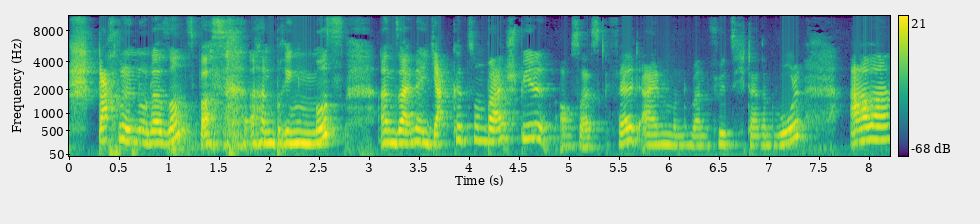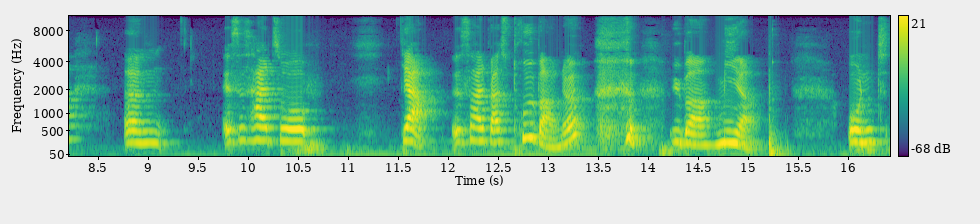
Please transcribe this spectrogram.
Stacheln oder sonst was anbringen muss, an seine Jacke zum Beispiel, außer es gefällt einem und man fühlt sich darin wohl. Aber ähm, es ist halt so, ja, ist halt was drüber, ne? Über mir. Und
